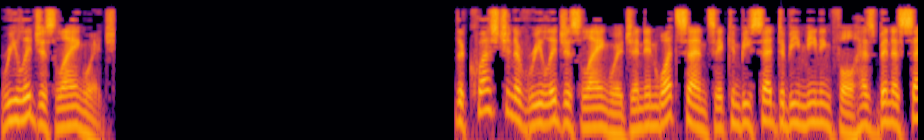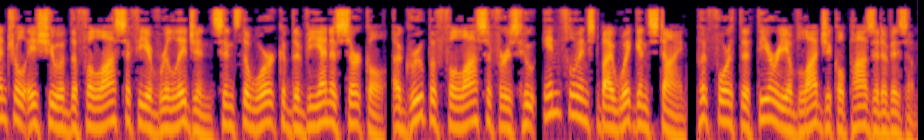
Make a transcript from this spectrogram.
Religious language The question of religious language and in what sense it can be said to be meaningful has been a central issue of the philosophy of religion since the work of the Vienna Circle, a group of philosophers who, influenced by Wittgenstein, put forth the theory of logical positivism.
